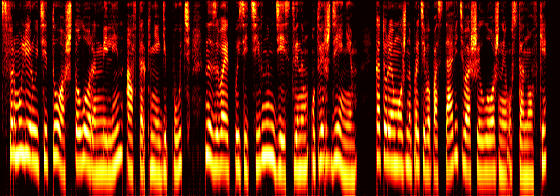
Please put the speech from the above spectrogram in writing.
Сформулируйте то, что Лорен Милин, автор книги «Путь», называет позитивным действенным утверждением, которое можно противопоставить вашей ложной установке,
